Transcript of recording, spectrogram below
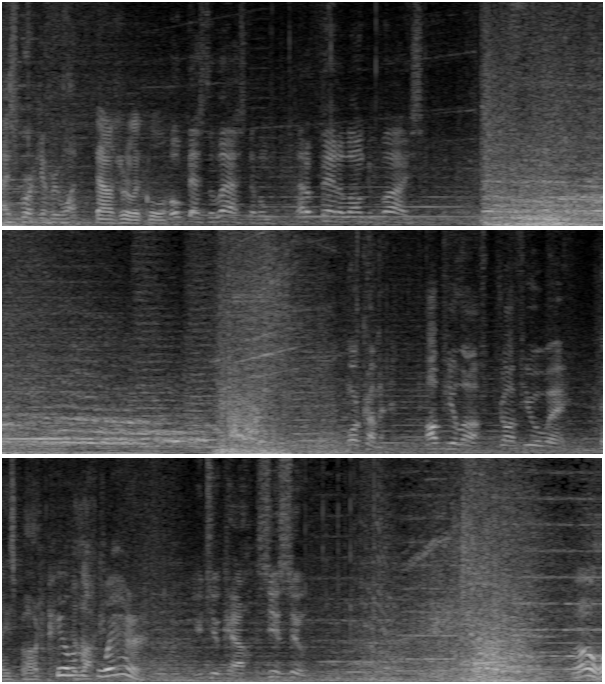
Nice work, everyone. That was really cool. Hope that's the last of them. Not a fan of long goodbyes. More coming. I'll peel off, draw a few away. Thanks, Bode. Peel Good off luck. where? You too, Cal. See you soon. Oh.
